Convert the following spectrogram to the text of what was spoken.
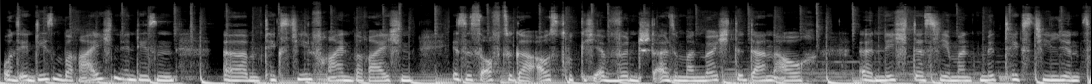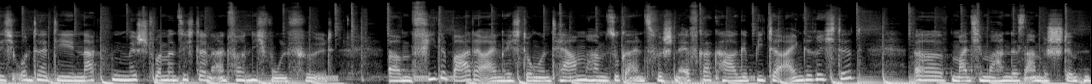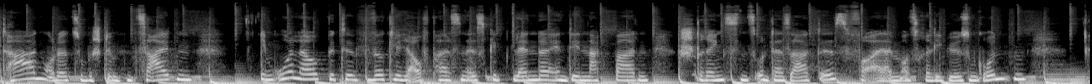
Und in diesen Bereichen, in diesen ähm, textilfreien Bereichen, ist es oft sogar ausdrücklich erwünscht. Also man möchte dann auch äh, nicht, dass jemand mit Textilien sich unter die Nackten mischt, weil man sich dann einfach nicht wohlfühlt. Ähm, viele Badeeinrichtungen und Thermen haben sogar inzwischen FKK-Gebiete eingerichtet. Äh, manche machen das an bestimmten Tagen oder zu bestimmten Zeiten. Im Urlaub bitte wirklich aufpassen. Es gibt Länder, in denen Nacktbaden strengstens untersagt ist, vor allem aus religiösen Gründen.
